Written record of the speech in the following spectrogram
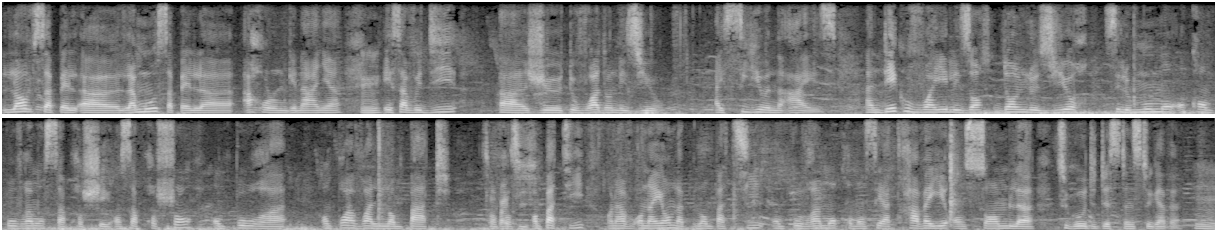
love s'appelle euh, l'amour s'appelle euh, ahorum genanya hmm. et ça veut dire euh, je te vois dans les yeux. I see you in the eyes. Et dès que vous voyez les autres dans les yeux, c'est le moment où on peut vraiment s'approcher. En s'approchant, on peut avoir l'empathie Empathie. empathie. En, en ayant l'empathie, on peut vraiment commencer à travailler ensemble to go the distance together. Hmm.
